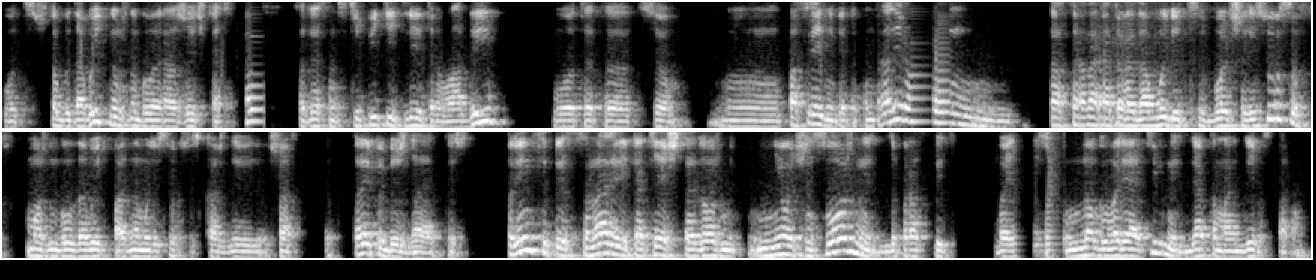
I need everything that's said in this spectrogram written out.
Вот, чтобы добыть, нужно было разжечь костер, соответственно, вскипятить литр воды, вот это все. Посредник это контролировал. Та сторона, которая добудет больше ресурсов, можно было добыть по одному ресурсу с каждой шахты, то и побеждает. То есть, в принципе, сценарий, как я считаю, должен быть не очень сложный для простых бойцов, много вариативный для командира сторон.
